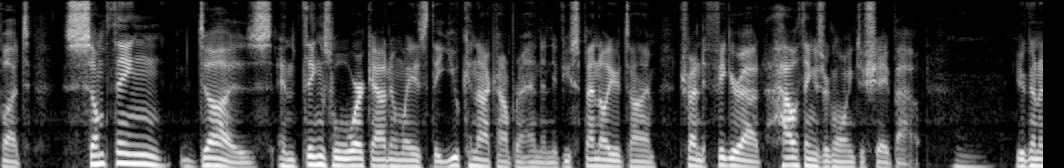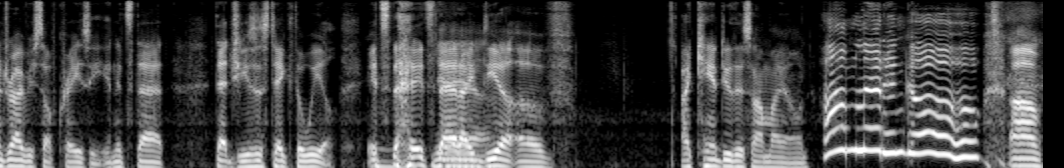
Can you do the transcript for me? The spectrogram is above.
but something does, and things will work out in ways that you cannot comprehend. And if you spend all your time trying to figure out how things are going to shape out, you're going to drive yourself crazy and it's that that jesus take the wheel it's that it's that Yeah. idea of i can't do this on my own i'm letting go um,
